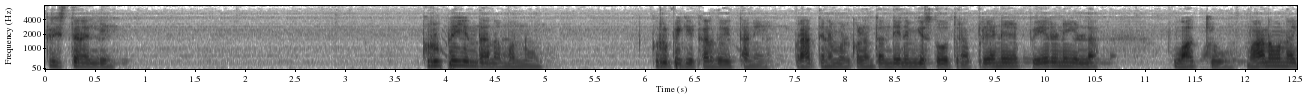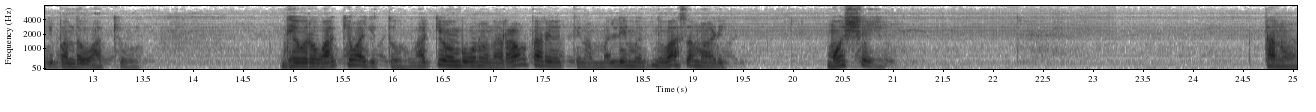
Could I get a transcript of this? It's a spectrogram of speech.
ಕ್ರಿಸ್ತನಲ್ಲಿ ಕೃಪೆಯಿಂದ ನಮ್ಮನ್ನು ಕೃಪೆಗೆ ಕರೆದೊಯ್ತಾನೆ ಪ್ರಾರ್ಥನೆ ಮಾಡ್ಕೊಳ್ಳೋ ತಂದೆ, ನಿಮಗೆ ಸ್ತೋತ್ರ. ಪ್ರೇರಣೆ, ಪ್ರೇರಣೆಯುಳ್ಳ ವಾಕ್ಯವು, ಮಾನವನಾಗಿ ಬಂದ ವಾಕ್ಯವು. ದೇವರ ವಾಕ್ಯವಾಗಿತ್ತು. ವಾಕ್ಯವೆಂಬುವನು ನರಾವತಾರ ಎತ್ತಿ ನಮ್ಮಲ್ಲಿ ನಿವಾಸ ಮಾಡಿ. ಮೋಶೆ ತಾನು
